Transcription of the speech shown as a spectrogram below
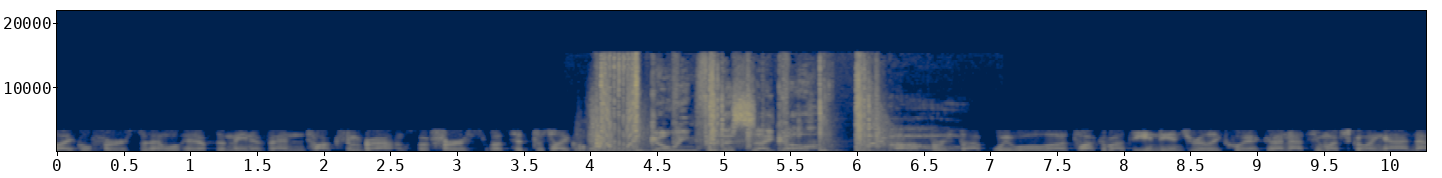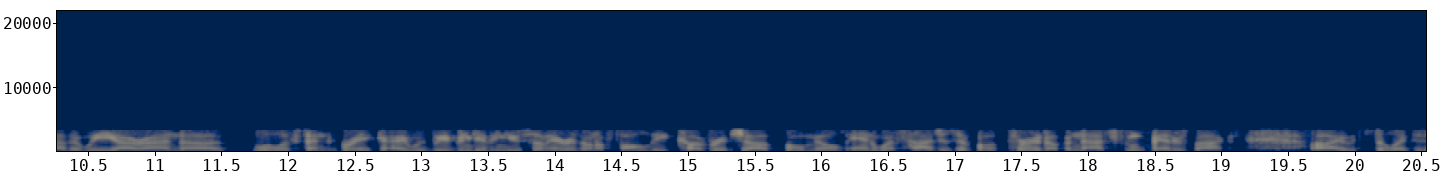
cycle first, and then we'll hit up the main event and talk some Browns. But first, let's hit the cycle. Going for the cycle. Uh, first up, we will uh, talk about the Indians really quick. Uh, not too much going on now that we are on uh, a little extended break. I, we've been giving you some Arizona Fall League coverage. Uh, Beau Mills and Wes Hodges have both turned it up a notch from the batter's box. I would still like to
